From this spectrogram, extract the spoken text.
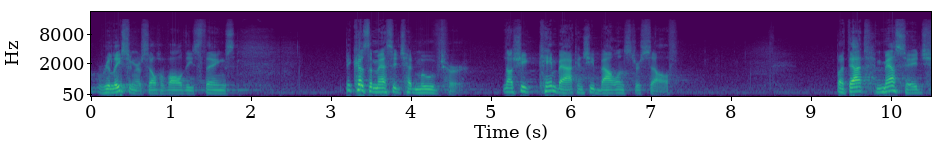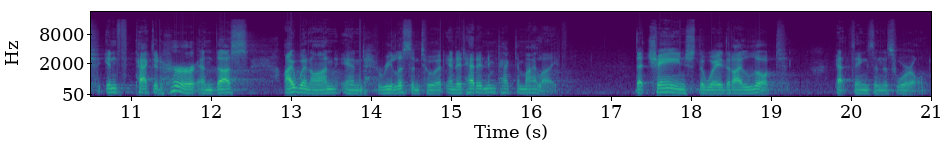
releasing herself of all these things because the message had moved her. Now, she came back and she balanced herself. But that message impacted her, and thus I went on and re listened to it, and it had an impact in my life that changed the way that I looked at things in this world.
